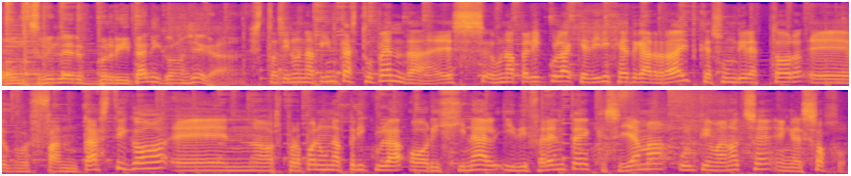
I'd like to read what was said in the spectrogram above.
Un thriller británico nos llega. Esto tiene una pinta estupenda. Es una película que dirige Edgar Wright, que es un director eh, pues, fantástico. Eh, nos propone una película original y diferente que se llama Última Noche en el Soho.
